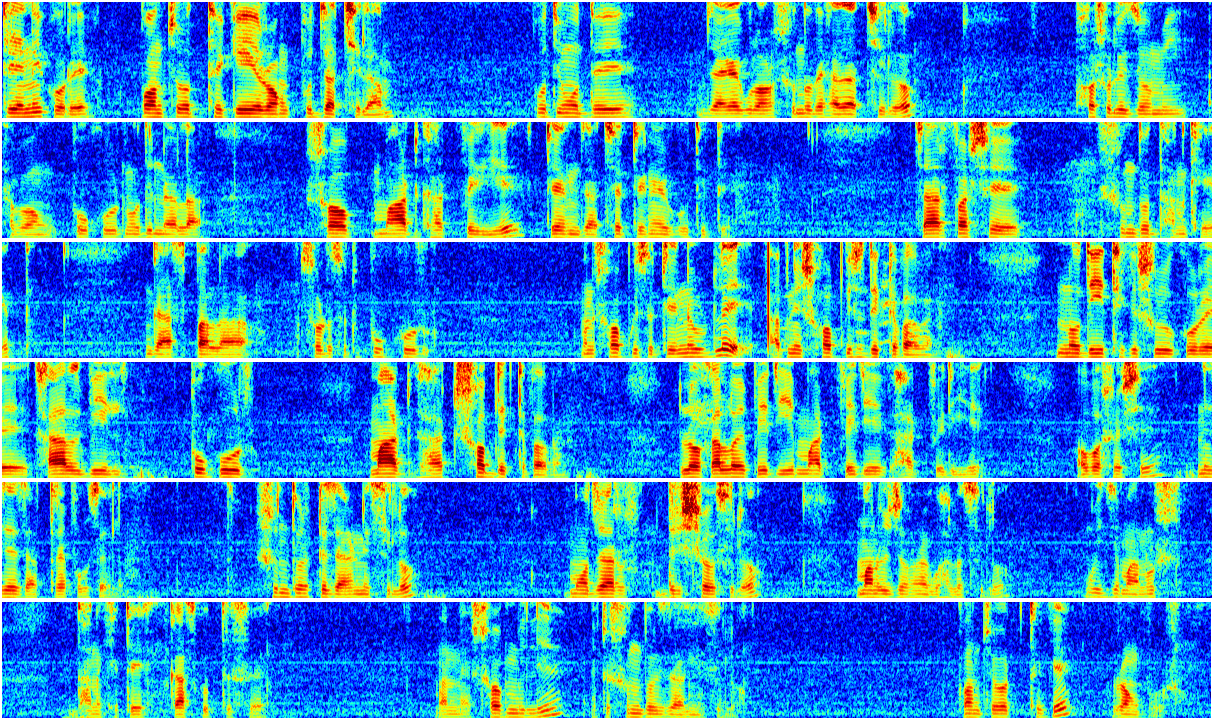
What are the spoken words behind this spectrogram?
ট্রেনে করে পঞ্চগড় থেকে রংপুর যাচ্ছিলাম। প্রতিমধ্যে জায়গাগুলো অনেক সুন্দর দেখা যাচ্ছিল। ফসলি জমি এবং পুকুর নদী নালা সব মাঠ ঘাট পেরিয়ে ট্রেন যাচ্ছে ট্রেনের গতিতে। চারপাশে সুন্দর ধান ক্ষেত, গাছপালা, ছোট ছোট পুকুর মানে সব কিছু ট্রেনে উঠলে আপনি সব কিছু দেখতে পাবেন। নদী থেকে শুরু করে খাল, বিল, পুকুর মাঠ ঘাট সব দেখতে পাবেন। লোকালয় পেরিয়ে, মাঠ পেরিয়ে, ঘাট পেরিয়ে অবশেষে নিজের যাত্রায় পৌঁছালাম সুন্দর একটা জার্নি ছিল। মজার দৃশ্যও ছিল। মানুষজন অনেক ভালো ছিল। ওই যে মানুষ ধান খেতে কাজ করতেছে। মানে সব মিলিয়ে একটা সুন্দর জার্নি ছিল। পঞ্চগড় থেকে রংপুর।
